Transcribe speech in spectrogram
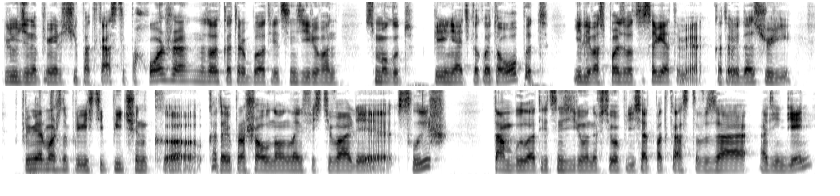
люди, например, чьи подкасты похожи на тот, который был отрецензирован, смогут перенять какой-то опыт или воспользоваться советами, которые даст жюри. В пример можно привести питчинг, э, который прошел на онлайн-фестивале «Слышь». Там было отрецензировано всего 50 подкастов за один день.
